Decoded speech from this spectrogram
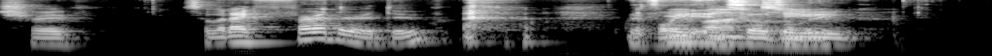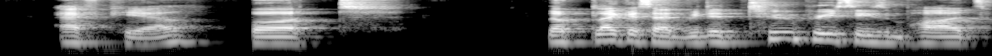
True. So without further ado, let's Before move on to somebody. FPL. But look, like I said, we did two preseason pods.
